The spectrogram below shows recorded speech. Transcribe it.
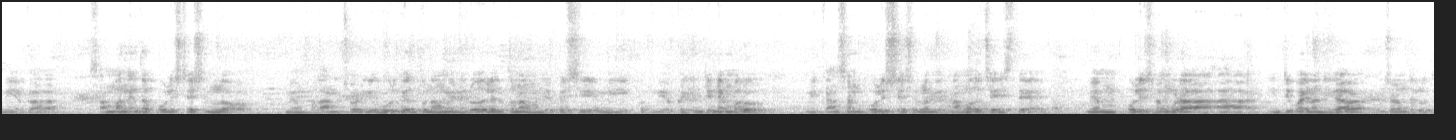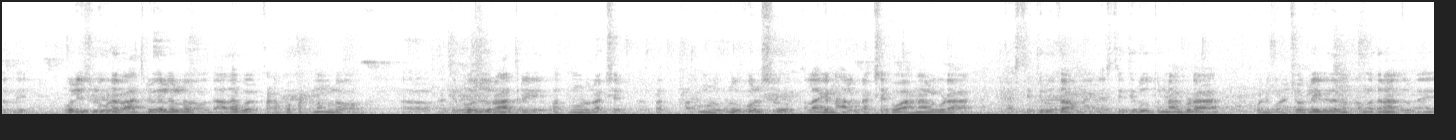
మీ యొక్క సంబంధిత పోలీస్ స్టేషన్లో మేము ఫలాని చోటికి ఊరికి వెళ్తున్నాము ఇన్ని రోజులు వెళ్తున్నాము అని చెప్పేసి మీ మీ యొక్క ఇంటి నెంబరు మీ కన్సర్న్ పోలీస్ స్టేషన్లో మీరు నమోదు చేయిస్తే మేము పోలీసులను కూడా ఆ ఇంటి పైన నిఘా ఉంచడం జరుగుతుంది. పోలీసులు కూడా రాత్రి వేళల్లో దాదాపు కడప పట్టణంలో ప్రతిరోజు రాత్రి పదమూడు రక్షక పదమూడు గ్లూకోల్స్ అలాగే నాలుగు రక్షక వాహనాలు కూడా గస్తీ తిరుగుతూ ఉన్నాయి. గస్తీ తిరుగుతున్నా కూడా కొన్ని కొన్ని చోట్ల ఈ విధంగా దొంగతనాలు జరుగుతాయి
